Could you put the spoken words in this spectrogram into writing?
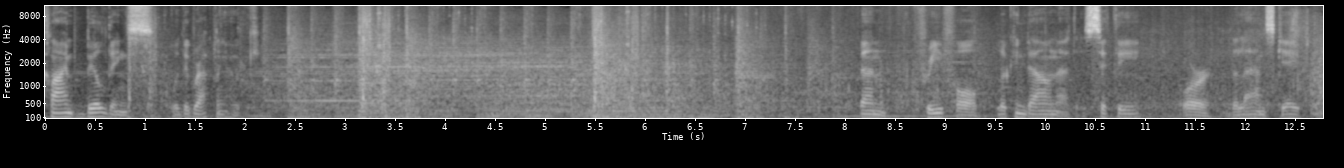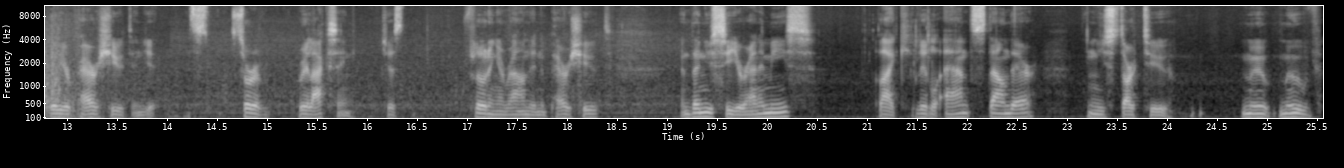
climb buildings with the grappling hook. Then free fall, looking down at a city or the landscape, pull your parachute and you, it's sort of relaxing, just floating around in a parachute. And then you see your enemies, like little ants down there, and you start to move, move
